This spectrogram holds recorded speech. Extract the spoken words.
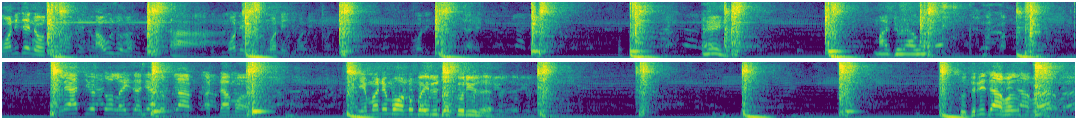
મોની જઈને ને આવું છું ને? હા મોની મોની મોની માં જોડાવું એટલે આ દિવસ તો લઈ જશે આ તો પેલા અડ્ડામાં. એ મને મોનું બૈરું જતું રહ્યું છે. સુધરી જા બોલ સુધર.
